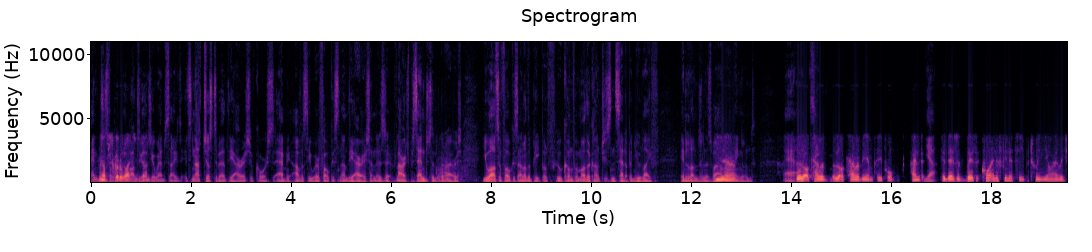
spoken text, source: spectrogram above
And just just people who want to go down. to your website, it's not just about the Irish, of course. I mean, obviously, we're focusing on the Irish, and there's a large percentage of them that are Irish. You also focus on other people who come from other countries and set up a new life in London as well, Yeah. in England. Uh, Well, a lot of Carib- a lot of Caribbean people, and Yeah. there's a there's a, quite an affinity between the Irish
